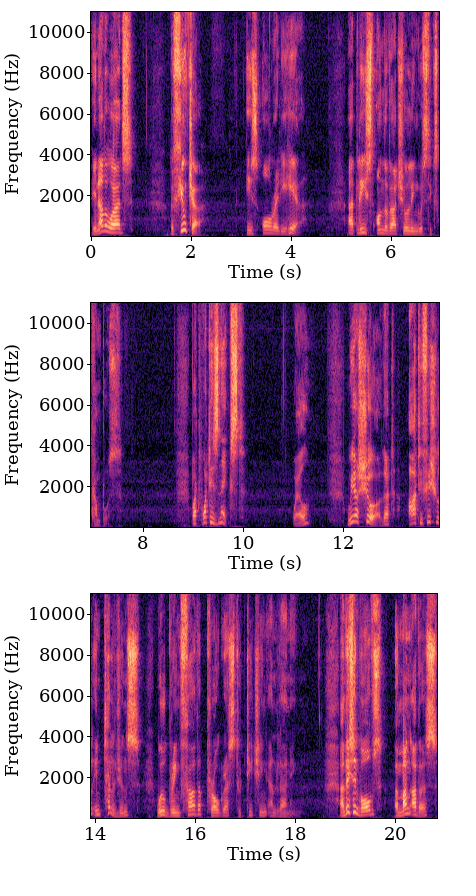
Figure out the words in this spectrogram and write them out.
In other words, the future is already here, at least on the virtual linguistics campus. But what is next? Well, we are sure that artificial intelligence will bring further progress to teaching and learning. And this involves, among others,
